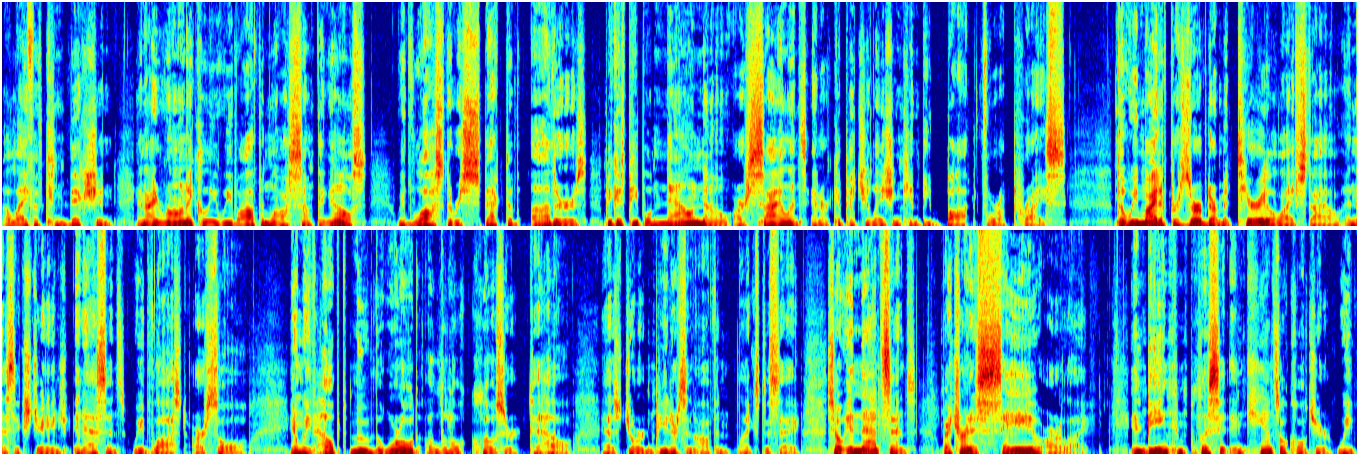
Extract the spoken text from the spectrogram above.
a life of conviction. And ironically, we've often lost something else. We've lost the respect of others because people now know our silence and our capitulation can be bought for a price. Though we might have preserved our material lifestyle in this exchange, in essence, we've lost our soul. And we've helped move the world a little closer to hell, as Jordan Peterson often likes to say. So, in that sense, by trying to save our life, in being complicit in cancel culture, we've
